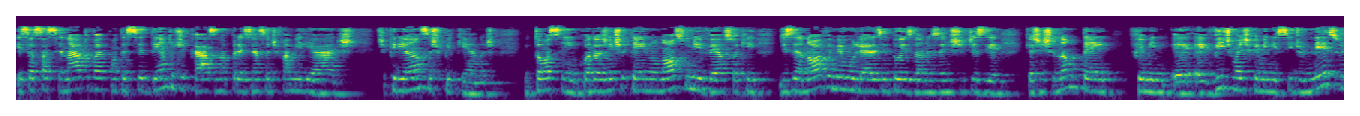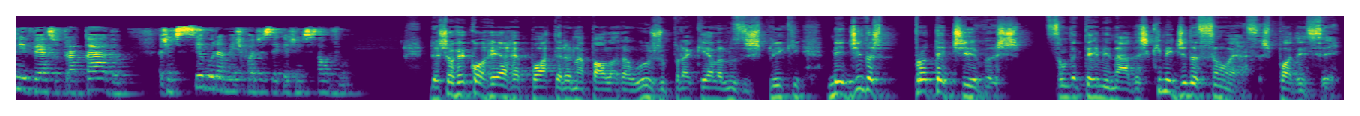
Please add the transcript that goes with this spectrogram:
esse assassinato vai acontecer dentro de casa, na presença de familiares, de crianças pequenas. Então, assim, quando a gente tem no nosso universo aqui 19 mil mulheres em dois anos, a gente dizer que a gente não tem é, é, vítimas de feminicídio nesse universo tratado, a gente seguramente pode dizer que a gente salvou. Deixa eu recorrer à repórter Ana Paula Araújo para que ela nos explique medidas protetivas são determinadas. Que medidas são essas? Podem ser?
